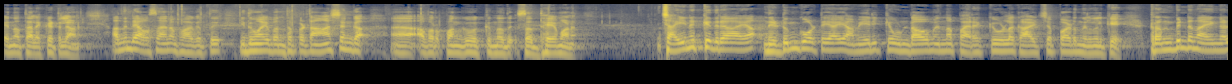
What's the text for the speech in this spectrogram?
എന്ന തലക്കെട്ടിലാണ്. അതിന്റെ അവസാന ഭാഗത്ത് ഇതുമായി ബന്ധപ്പെട്ട ആശങ്ക അവർ പങ്കുവെക്കുന്നത് ശ്രദ്ധേയമാണ് ചൈനയ്ക്കെതിരായ നെടുങ്കോട്ടയായി അമേരിക്ക ഉണ്ടാവുമെന്ന പരക്കെയുള്ള കാഴ്ചപ്പാട് നിലനിൽക്കെ ട്രംപിന്റെ നയങ്ങൾ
